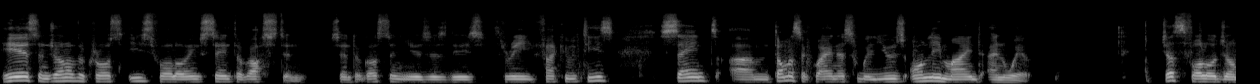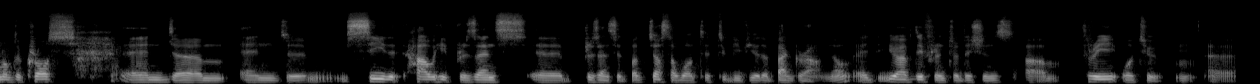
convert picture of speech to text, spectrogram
Here, St. John of the Cross is following St. Augustine. St. Augustine uses these three faculties. St. Um, Thomas Aquinas will use only mind and will just follow John of the Cross and um, and um, see how he presents uh, presents it. But just I wanted to give you the background. No, it, you have different traditions, um, three or two, mm, uh,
